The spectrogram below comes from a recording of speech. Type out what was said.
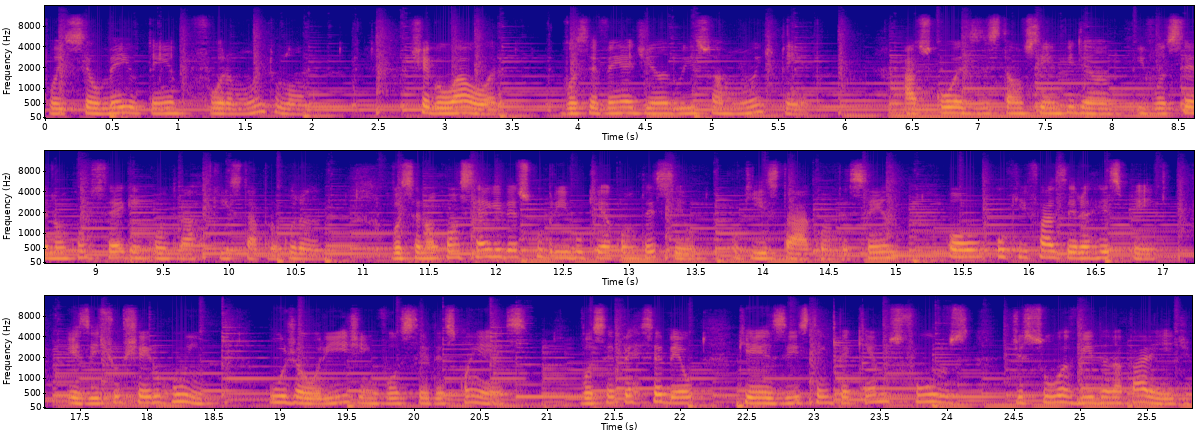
pois seu meio tempo fora muito longo. Chegou a hora. Você vem adiando isso há muito tempo. As coisas estão se empilhando e você não consegue encontrar o que está procurando. Você não consegue descobrir o que aconteceu, o que está acontecendo ou o que fazer a respeito. Existe um cheiro ruim, cuja origem você desconhece. Você percebeu que existem pequenos furos de sua vida na parede,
